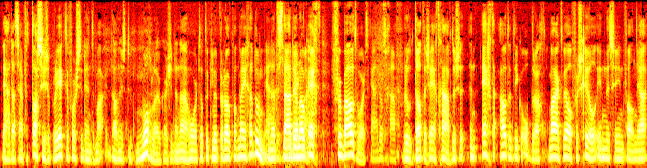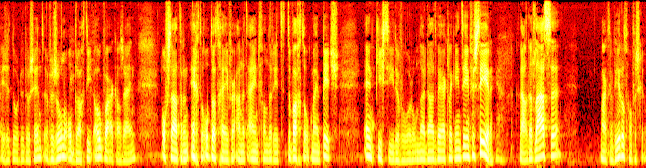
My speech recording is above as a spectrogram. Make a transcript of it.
Ja, dat zijn fantastische projecten voor studenten. Maar dan is het natuurlijk nog leuker als je daarna hoort dat de club er ook wat mee gaat doen. Ja, en dat het stadion ook echt verbouwd wordt. Ja, dat is gaaf. Ik bedoel, dat is echt gaaf. Dus een echte authentieke opdracht maakt wel verschil in de zin van, ja, is het door de docent een verzonnen opdracht die ook waar kan zijn? Of staat er een echte opdrachtgever aan het eind van de rit te wachten op mijn pitch? En kiest hij ervoor om daar daadwerkelijk in te investeren? Ja. Nou, dat laatste maakt een wereld van verschil.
